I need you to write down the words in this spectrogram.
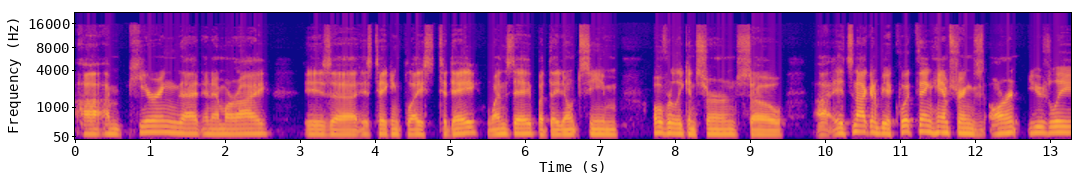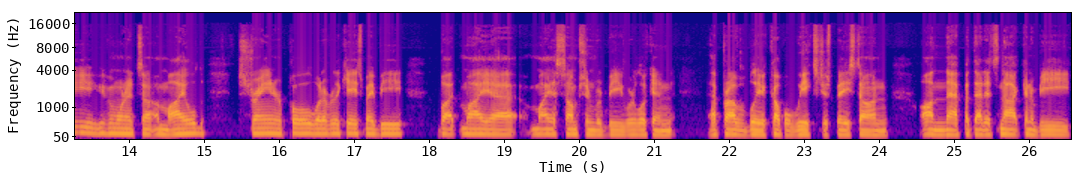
Uh, I'm hearing that an MRI is uh, is taking place today, Wednesday, but they don't seem overly concerned. So uh, it's not going to be a quick thing. Hamstrings aren't usually, even when it's a, a, mild strain or pull, whatever the case may be. But my uh, my assumption would be we're looking at probably a couple weeks just based on on that, but that it's not going to be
